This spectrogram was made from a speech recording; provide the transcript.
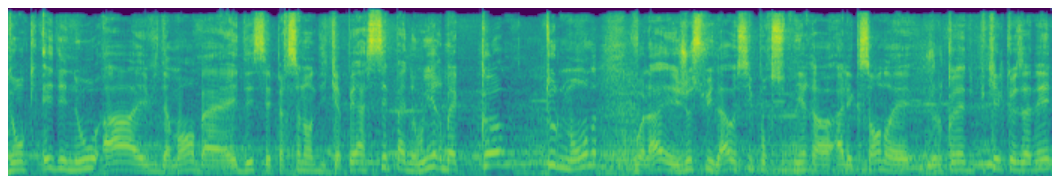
Donc aidez-nous à évidemment ben, aider ces personnes handicapées à s'épanouir ben, comme tout le monde. Voilà, et je suis là aussi pour soutenir euh, Alexandre. Et je le connais depuis quelques années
